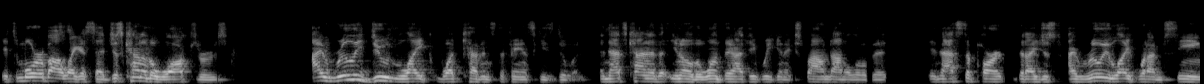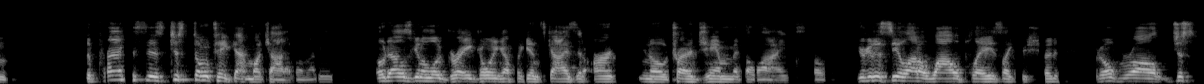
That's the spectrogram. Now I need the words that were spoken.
It's more about, like I said, just kind of the walkthroughs. I really do like what Kevin Stefanski's doing, and that's kind of the you know the one thing I think we can expound on a little bit, and that's the part that I just I really like what I'm seeing the practices just don't take that much out of them. I mean, Odell's going to look great going up against guys that aren't, you know, trying to jam him at the line. So you're going to see a lot of wild plays like we should. But overall, just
